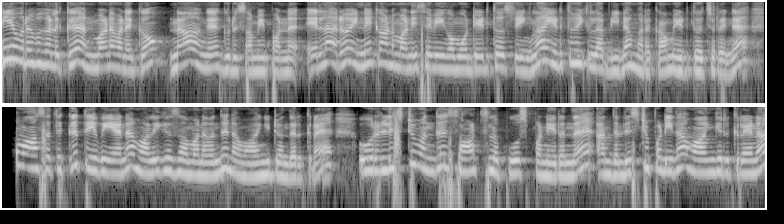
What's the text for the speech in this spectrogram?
இனிய உறவுகளுக்கு அன்பான வணக்கம். நான் அங்கே குருசாமி பொண்ணு. எல்லாரும் இன்னைக்கான மணி சேவிங் அமௌண்ட் எடுத்து வச்சிட்டீங்களா எடுத்து வைக்கல அப்படின்னா மறக்காமல் எடுத்து வச்சுருங்க. மாதத்துக்கு தேவையான மளிகை சாமானை வந்து நான் வாங்கிட்டு வந்திருக்கிறேன். ஒரு லிஸ்ட்டு வந்து ஷார்ட்ஸில் போஸ்ட் பண்ணியிருந்தேன். அந்த லிஸ்ட்டு படி தான் வாங்கியிருக்கிறேன்னா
